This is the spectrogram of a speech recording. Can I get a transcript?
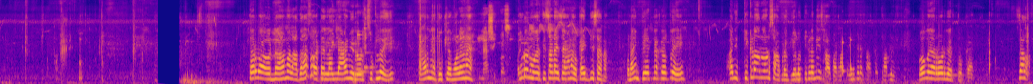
तर बाबा आम्हाला आता असं वाटायला लागलं आम्ही रोड चुकलोय. कारण या धुक्यामुळं ना उडून वरती चढायचं आम्हाला काहीच दिसेना. पण आम्ही प्रयत्न करतोय. आणि तिकडं रोड सापडत गेलो तिकडं नाही सापडला इकडे सापडत चाललोय. बघूया रोड भेटतो काय चला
